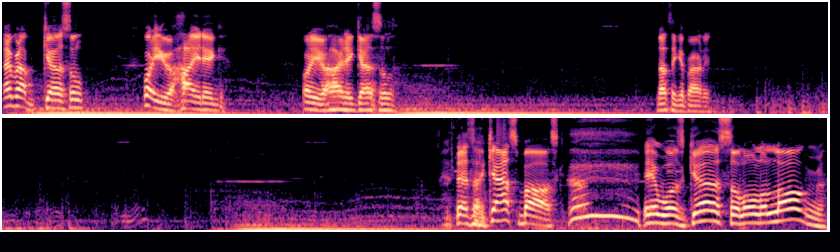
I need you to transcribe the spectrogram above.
Open up, Gersel. What are you hiding? What are you hiding, Gersel? Nothing, apparently. There's a gas mask! it was Gersel all along!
